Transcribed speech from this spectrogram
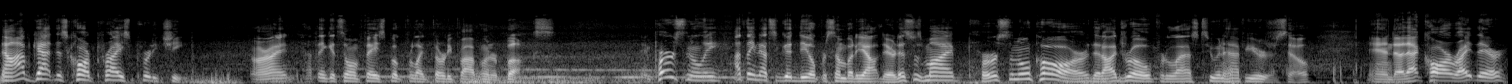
Now, I've got this car priced pretty cheap. All right, I think it's on Facebook for like 3,500 bucks. And personally, I think that's a good deal for somebody out there. This was my personal car that I drove for the last two and a half years or so. And uh, that car right there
